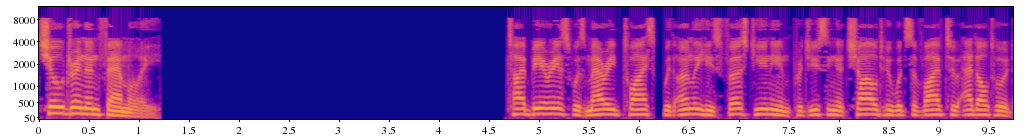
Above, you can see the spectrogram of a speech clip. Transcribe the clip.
Children and family Tiberius was married twice, with only his first union producing a child who would survive to adulthood.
